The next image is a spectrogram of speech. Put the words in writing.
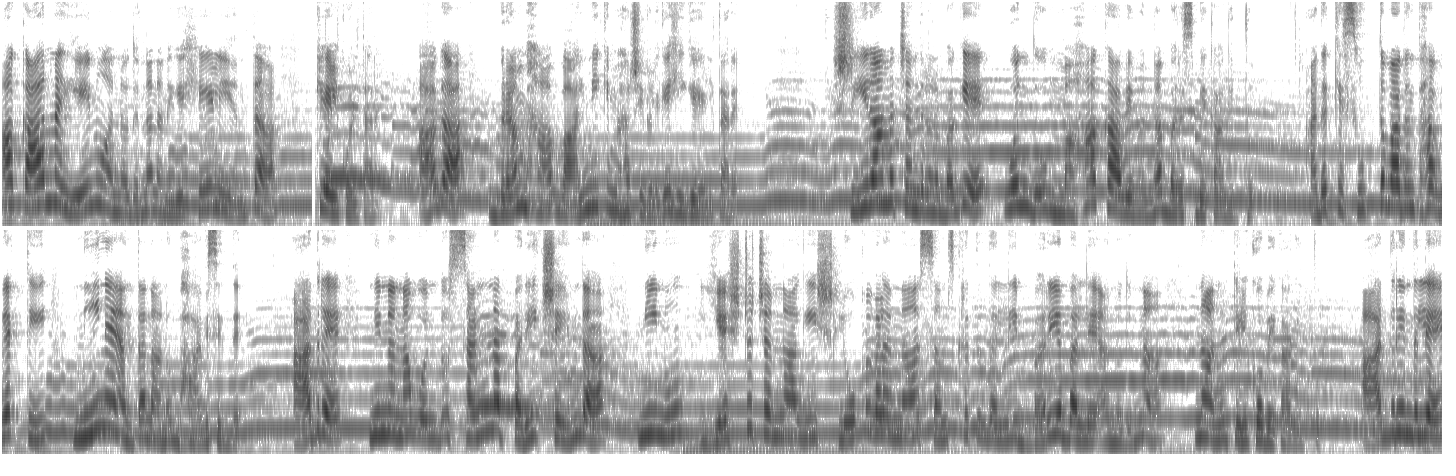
ಆ ಕಾರಣ ಏನು ಅನ್ನೋದನ್ನು ನನಗೆ ಹೇಳಿ ಅಂತ ಕೇಳ್ಕೊಳ್ತಾರೆ. ಆಗ ಬ್ರಹ್ಮ ವಾಲ್ಮೀಕಿ ಮಹರ್ಷಿಗಳಿಗೆ ಹೀಗೆ ಹೇಳ್ತಾರೆ. ಶ್ರೀರಾಮಚಂದ್ರನ ಬಗ್ಗೆ ಒಂದು ಮಹಾಕಾವ್ಯವನ್ನು ಬರೆಸಬೇಕಾಗಿತ್ತು. ಅದಕ್ಕೆ ಸೂಕ್ತವಾದಂತಹ ವ್ಯಕ್ತಿ ನೀನೇ ಅಂತ ನಾನು ಭಾವಿಸಿದ್ದೆ. ಆದರೆ ನಿನ್ನನ್ನು ಒಂದು ಸಣ್ಣ ಪರೀಕ್ಷೆಯಿಂದ ನೀನು ಎಷ್ಟು ಚೆನ್ನಾಗಿ ಶ್ಲೋಕಗಳನ್ನು ಸಂಸ್ಕೃತದಲ್ಲಿ ಬರೆಯಬಲ್ಲೆ ಅನ್ನೋದನ್ನು ನಾನು ತಿಳ್ಕೋಬೇಕಾಗಿತ್ತು. ಆದ್ದರಿಂದಲೇ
